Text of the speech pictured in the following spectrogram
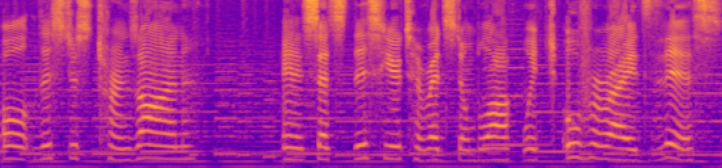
all this just turns on, and it sets this here to redstone block, which overrides this,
